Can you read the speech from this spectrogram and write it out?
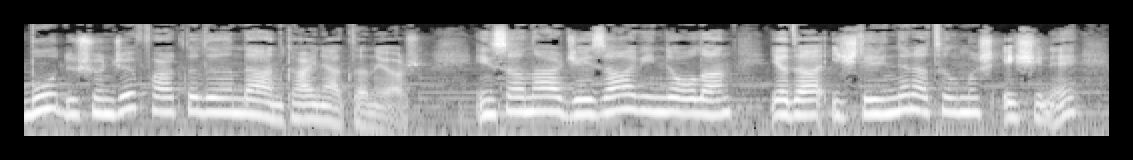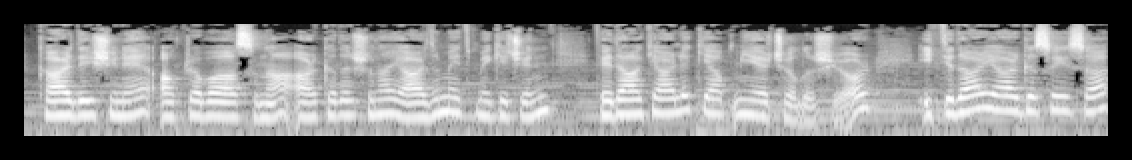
bu düşünce farklılığından kaynaklanıyor. İnsanlar cezaevinde olan ya da işlerinden atılmış eşine, kardeşine, akrabasına, arkadaşına yardım etmek için fedakarlık yapmaya çalışıyor. İktidar yargısı ise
